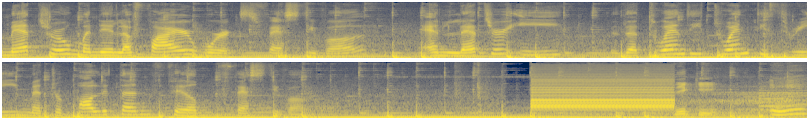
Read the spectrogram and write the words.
Metro Manila Fireworks Festival. And letter E, the 2023 Metropolitan Film Festival. Nikki. A.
